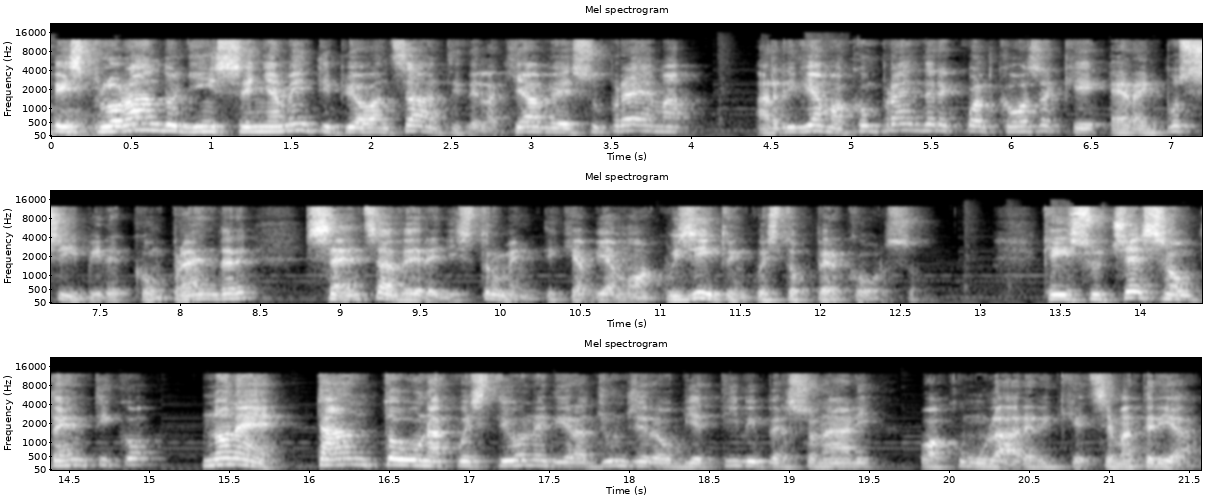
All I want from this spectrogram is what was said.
Esplorando gli insegnamenti più avanzati della chiave suprema, arriviamo a comprendere qualcosa che era impossibile comprendere senza avere gli strumenti che abbiamo acquisito in questo percorso. Che il successo autentico non è tanto una questione di raggiungere obiettivi personali o accumulare ricchezze materiali.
